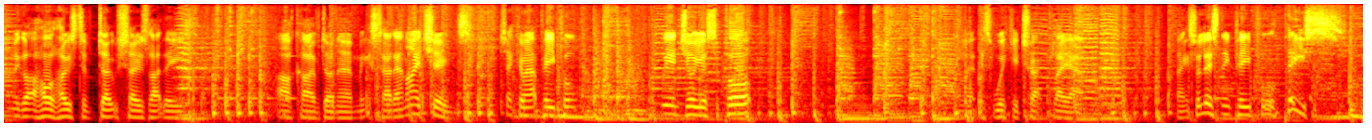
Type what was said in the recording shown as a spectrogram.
And we've got a whole host of dope shows like these archived on uh, Mixcloud and iTunes. Check them out, people. We enjoy your support. And let this wicked track play out. Thanks for listening, people. Peace.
